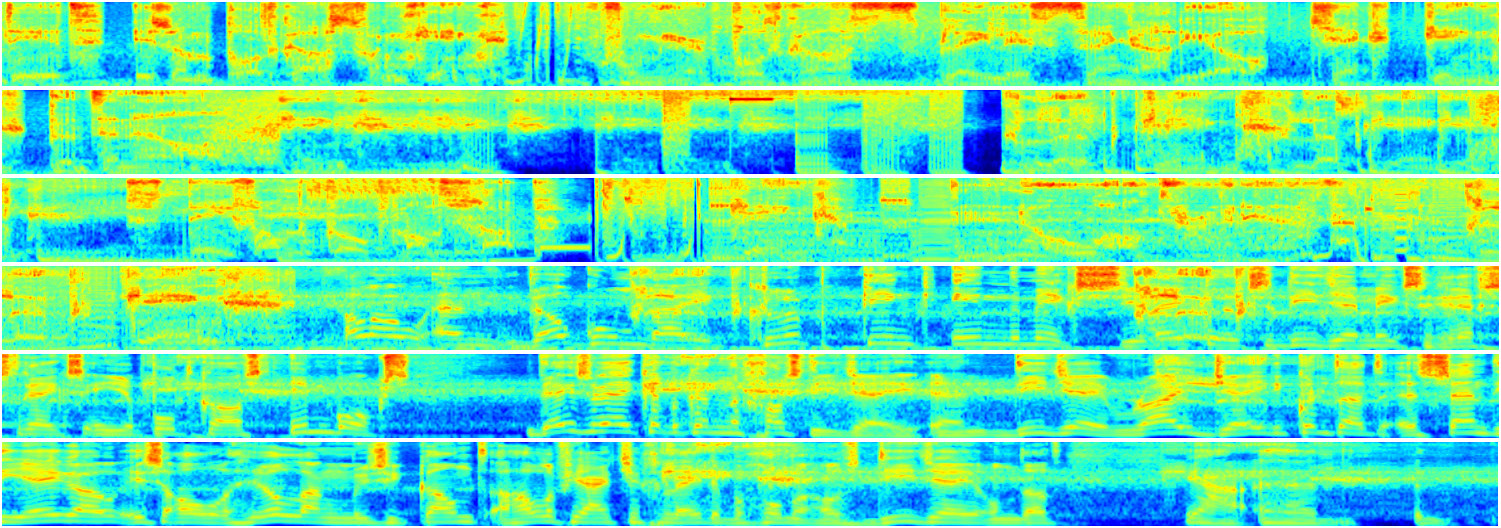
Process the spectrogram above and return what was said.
Dit is een podcast van Kink. Voor meer podcasts, playlists en radio, check kink.nl. Kink. Kink. Kink. Club Kink. Club Kink. Stefan Koopmanschap. Kink. No alternative. Club Kink. Hallo en welkom bij Club Kink in de Mix. Je wekelijkse DJ-mix rechtstreeks in je podcast inbox. Deze week heb ik een gast-DJ. Een DJ J. Die komt uit San Diego. Is al heel lang muzikant. Een halfjaartje geleden begonnen als DJ. Omdat ja, uh,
